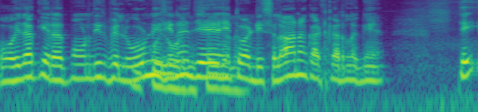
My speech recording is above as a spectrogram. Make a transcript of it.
ਫੌਜ ਦਾ ਘੇਰਾ ਪਾਉਣ ਦੀ ਫਿਰ ਲੋੜ ਨਹੀਂ ਸੀ ਨਾ ਜੇ ਅਸੀਂ। ਤੁਹਾਡੀ ਸਲਾਹ ਨਾਲ ਇਕੱਠ ਕਰਨ ਲੱਗੇ ਆ। ਤੇ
